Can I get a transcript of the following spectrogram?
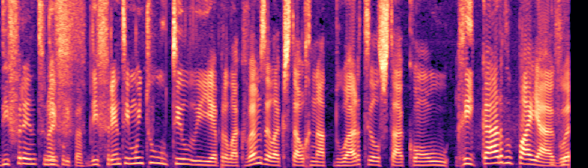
diferente, não é, Dif- Filipa? Diferente e muito útil, e é para lá que vamos. É lá que está o Renato Duarte, ele está com o Ricardo Paiágua,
